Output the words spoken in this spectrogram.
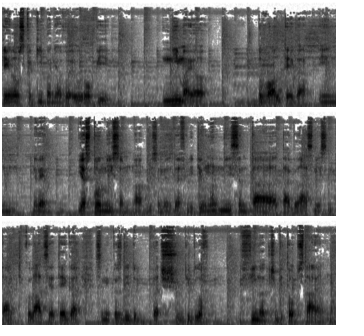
delovska gibanja v Evropi nimajo dovolj tega. In ne vem, jaz to nisem, no, mislim, jaz definitivno nisem ta, ta glas, nisem ta artikulacija tega, se mi pa zdi, da pač bi bilo fino, če bi to obstajalo. No.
